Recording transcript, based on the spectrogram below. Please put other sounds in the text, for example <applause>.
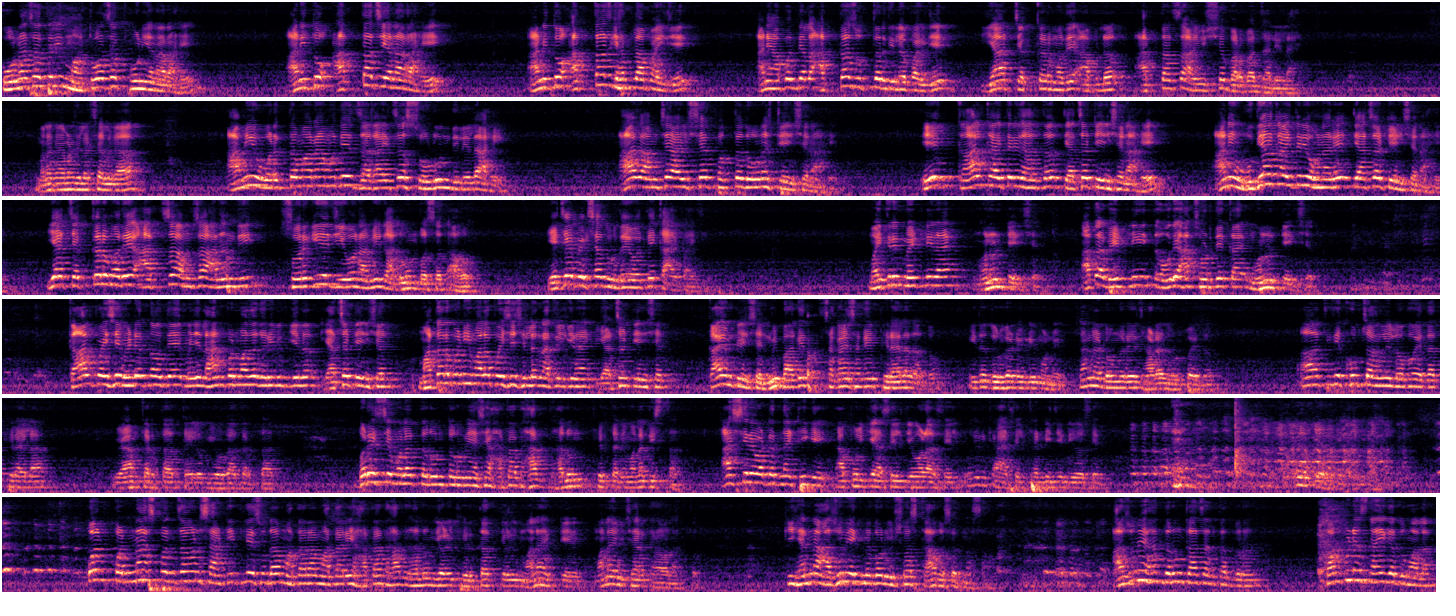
कोणाचा तरी महत्त्वाचा फोन येणार आहे आणि तो आत्ताच येणार आहे आणि तो आत्ताच घेतला पाहिजे आणि आपण त्याला आत्ताच उत्तर दिलं पाहिजे या चक्करमध्ये आपलं आत्ताचं आयुष्य बर्बाद झालेलं आहे. मला काय म्हणजे लक्षात का आम्ही वर्तमानामध्ये जगायचं सोडून दिलेलं आहे. आज आमच्या आयुष्यात फक्त दोनच टेन्शन आहे एक काल काहीतरी झालं तर त्याचं टेन्शन आहे. आणि उद्या काहीतरी होणार आहे त्याचं टेन्शन आहे. या चक्करमध्ये आजचं आमचं आनंदी स्वर्गीय जीवन आम्ही घालवून बसत आहोत. याच्यापेक्षा दुर्दैव ते काय पाहिजे? मैत्रीण भेटली नाही म्हणून टेन्शन आता भेटली तर उद्या हात सोडते काय? म्हणून टेन्शन काल पैसे भेटत नव्हते म्हणजे लहानपण माझं गरिबीत गेलं याचं टेन्शन म्हातारपणी मला पैसे शिल्लक राहतील की नाही याचं टेन्शन कायम टेन्शन मी बागेत सकाळी सकाळी फिरायला जातो. इथं दुर्गा टेकडी म्हणून आहे चांगलं डोंगरे झाडं झुडपं येतं. तिथे खूप चांगले लोक येतात फिरायला. व्यायाम करतात काही लोक योगा करतात. बरेचसे मला तरुण तरुणी असे हातात हात घालून फिरताना मला दिसतात. आश्चर्य वाटत नाही ठीक आहे आपुलकी असेल जिवाळा असेल वगैरे काय असेल थंडीचे दिवस आहेत. <laughs> ओके ओके पण पन्नास पंचावन्न साठीतले सुद्धा म्हातारा म्हातारी हातात हात घालून ज्यावेळी फिरतात त्यावेळी मला एकटे मला विचार करावा लागतो. की ह्यांना अजून एकमेकावर विश्वास का बसत नसावा? अजूनही हात धरून का चालतात बरं? कॉन्फिडन्स नाही का तुम्हाला?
